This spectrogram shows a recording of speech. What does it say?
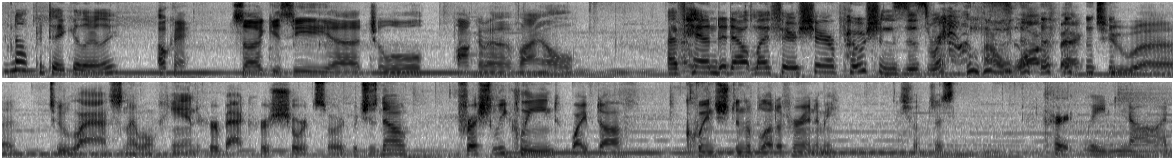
Not particularly. Okay. Sug, you see uh, Chalul pocket a vial. I've handed out my fair share of potions this round. I'll walk back to uh, to Lass, and I will hand her back her short sword, which is now freshly cleaned, wiped off, quenched in the blood of her enemy. She'll just curtly nod.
